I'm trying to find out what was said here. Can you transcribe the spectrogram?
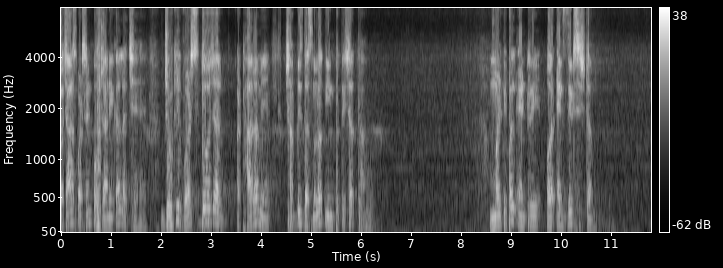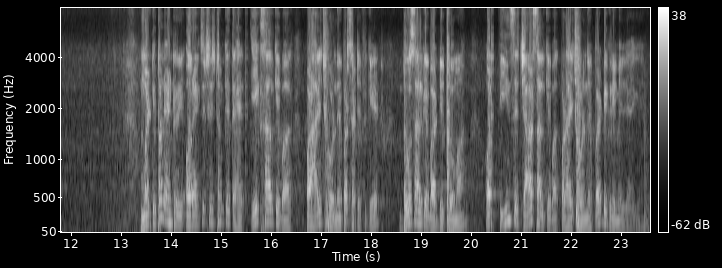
50 percent पहुँचाने का लक्ष्य है, जो कि वर्ष 2018 में 26.3 प्रतिशत था। मल्टीपल एंट्री और एग्जिट सिस्टम मल्टीपल एंट्री और एग्जिट सिस्टम के तहत एक साल के बाद पढ़ाई छोड़ने पर सर्टिफिकेट दो साल के बाद डिप्लोमा और तीन से चार साल के बाद पढ़ाई छोड़ने पर डिग्री मिल जाएगी।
